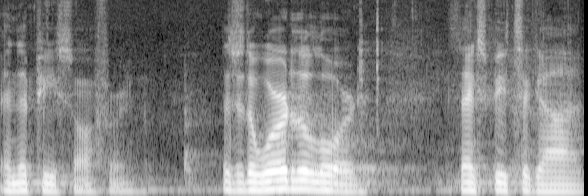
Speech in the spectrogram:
and the peace offering. This is the word of the Lord. Thanks be to God.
